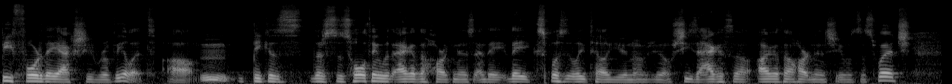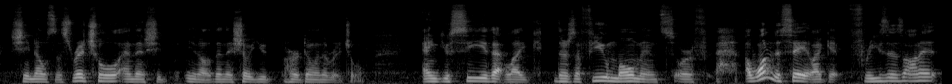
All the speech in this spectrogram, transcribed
before they actually reveal it. Um, Because there's this whole thing with Agatha Harkness, and they, they explicitly tell you, you know, you know, she's Agatha Agatha Harkness. She was the switch. She knows this ritual, and then she, you know, then they show you her doing the ritual, and you see that like there's a few moments, or if, I wanted to say like it freezes on it,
